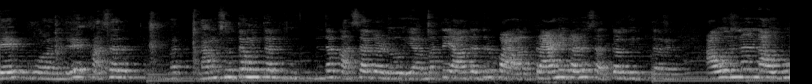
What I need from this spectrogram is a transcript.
ಬೇಕು ಅಂದ್ರೆ ಕಸ ನಮ್ಮ ಸುತ್ತಮುತ್ತಲಿಂದ ಕಸಗಳು ಮತ್ತೆ ಯಾವ್ದಾದ್ರು ಪ್ರಾಣಿಗಳು ಸತ್ತೋಗಿರ್ತವೆ. ಅವನ್ನ ನಾವು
